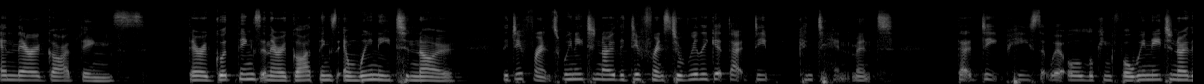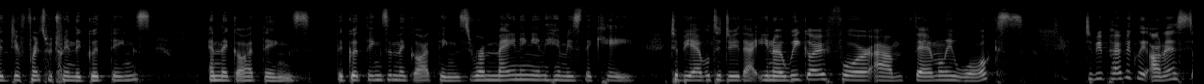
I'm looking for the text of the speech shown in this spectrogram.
and there are God things. There are good things and there are God things, and we need to know the difference. We need to know the difference to really get that deep contentment, that deep peace that we're all looking for. We need to know the difference between the good things and the God things. The good things and the God things. Remaining in Him is the key to be able to do that. You know, we go for um, family walks to be perfectly honest,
